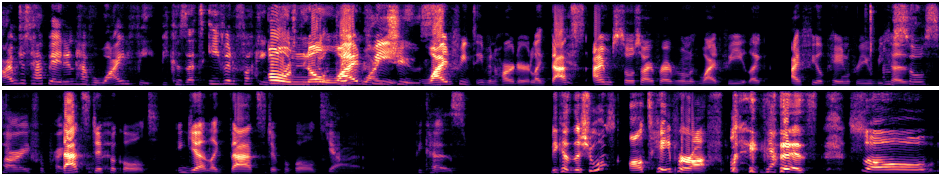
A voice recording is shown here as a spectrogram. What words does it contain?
I'm just happy I didn't have wide feet because that's even fucking. oh worse. No, wide feet. shoes. Wide feet's even harder. Like that's. I'm so sorry for everyone with wide feet. Like I feel pain for you I'm because so sorry for pregnant. that's women. difficult. Yeah, like that's difficult. Yeah, because because the shoes all taper off like Yeah. this. So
